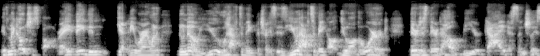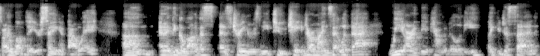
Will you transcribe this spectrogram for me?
It's my coach's fault, right? They didn't get me where I wanted. No, no, you have to make the choices. You have to make all do all the work. They're just there to help be your guide, essentially. So I love that you're saying it that way. Um, and I think a lot of us as trainers need to change our mindset with that. We aren't the accountability, like you just said.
